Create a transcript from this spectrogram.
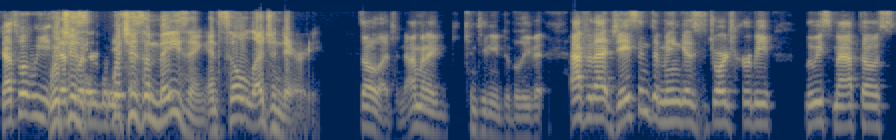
That's what we. which that's is which says. is amazing and so legendary. so legend. I'm going to continue to believe it. After that, Jasson Dominguez, George Kirby, Luis Matos,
